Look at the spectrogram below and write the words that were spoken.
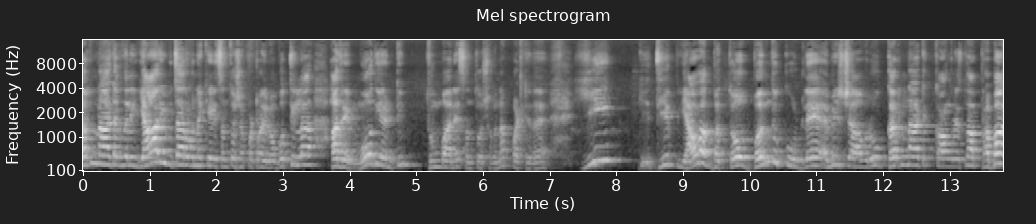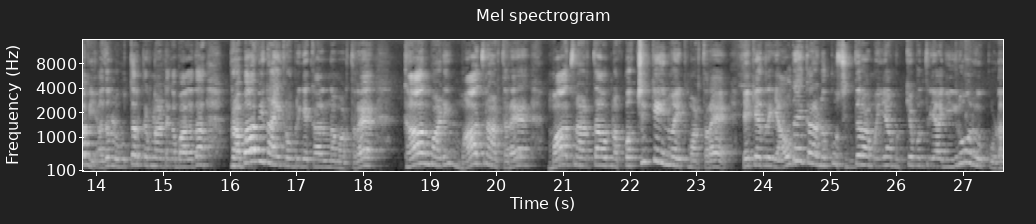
ಕರ್ನಾಟಕದಲ್ಲಿ ಯಾರು ಈ ವಿಚಾರವನ್ನು ಕೇಳಿ ಸಂತೋಷ ಪಟ್ಟರೋ ಇಲ್ವೋ ಗೊತ್ತಿಲ್ಲ, ಆದರೆ ಮೋದಿ ಆ್ಯಂಡ್ ಟೀಮ್ ತುಂಬಾ ಸಂತೋಷವನ್ನು ಪಟ್ಟಿದೆ. ಈ ತೀರ್ಪು ಯಾವಾಗ ಬತ್ತೋ ಬಂದ ಕೂಡಲೇ ಅಮಿತ್ ಶಾ ಅವರು ಕರ್ನಾಟಕ ಕಾಂಗ್ರೆಸ್ನ ಪ್ರಭಾವಿ, ಅದರಲ್ಲೂ ಉತ್ತರ ಕರ್ನಾಟಕ ಭಾಗದ ಪ್ರಭಾವಿ ನಾಯಕರೊಬ್ಬರಿಗೆ ಕಾಲನ್ನು ಮಾಡ್ತಾರೆ. ಕಾಲ್ ಮಾಡಿ ಮಾತನಾಡ್ತಾರೆ, ಮಾತನಾಡ್ತಾ ಅವ್ರನ್ನ ಪಕ್ಷಕ್ಕೆ ಇನ್ವೈಟ್ ಮಾಡ್ತಾರೆ. ಏಕೆಂದರೆ ಯಾವುದೇ ಕಾರಣಕ್ಕೂ ಸಿದ್ದರಾಮಯ್ಯ ಮುಖ್ಯಮಂತ್ರಿಯಾಗಿ ಇರೋವರೆಗೂ ಕೂಡ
